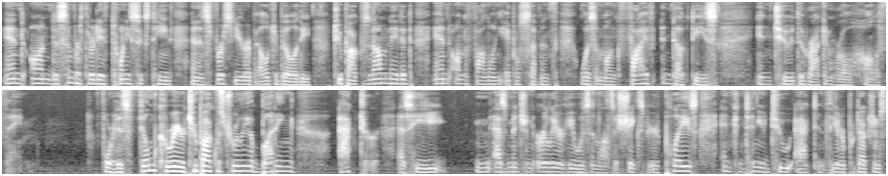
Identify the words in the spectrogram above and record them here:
and on December 30th, 2016, in his first year of eligibility, Tupac was nominated, and on the following April 7th, was among five inductees into the Rock and Roll Hall of Fame. For his film career, Tupac was truly a budding actor, as he as mentioned earlier, he was in lots of Shakespeare plays and continued to act in theater productions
